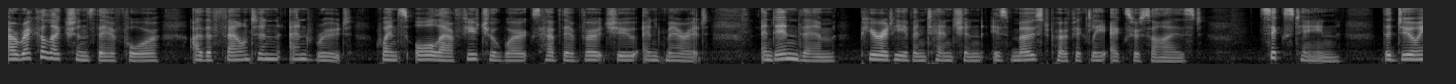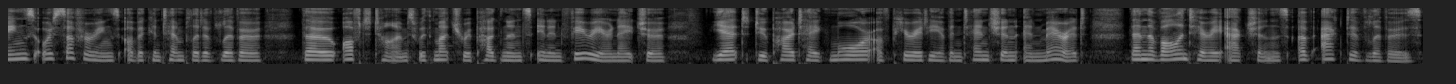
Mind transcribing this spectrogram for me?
Our recollections, therefore, are the fountain and root whence all our future works have their virtue and merit, and in them purity of intention is most perfectly exercised. 16. The doings or sufferings of a contemplative liver, though oft times with much repugnance in inferior nature, yet do partake more of purity of intention and merit than the voluntary actions of active livers,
